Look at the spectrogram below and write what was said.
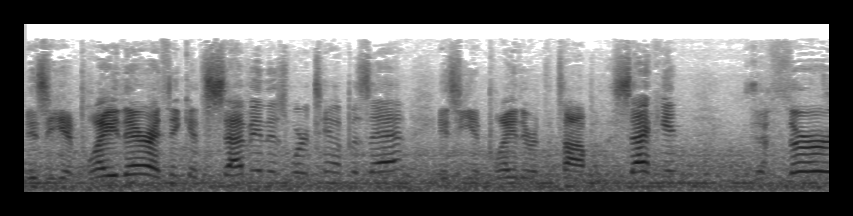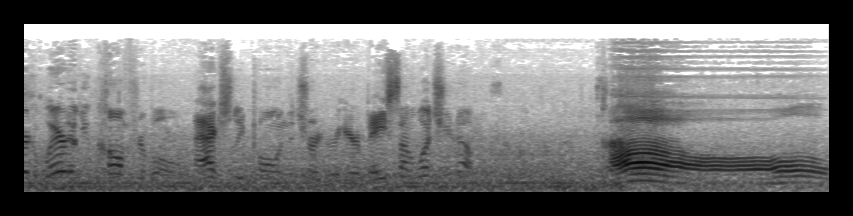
is he in play there? I think at seven is where Tampa's at. Is he in play there at the top of the second? The third, where are you comfortable actually pulling the trigger here based on what you know? Oh,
